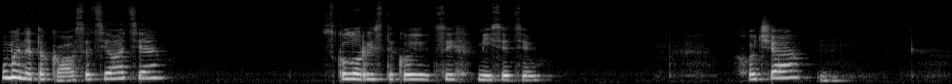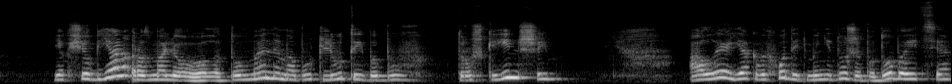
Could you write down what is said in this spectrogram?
У мене така асоціація з колористикою цих місяців. Хоча, якщо б я розмальовувала, то в мене, мабуть, лютий би був трошки інший. Але, як виходить, мені дуже подобається,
